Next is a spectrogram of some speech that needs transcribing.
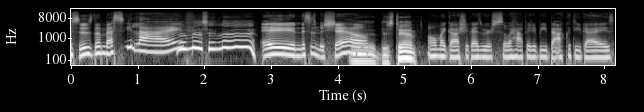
This is the messy life. The messy life. Hey, and this is Michelle. Uh, this Tim. Oh my gosh, you guys, we are so happy to be back with you guys.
